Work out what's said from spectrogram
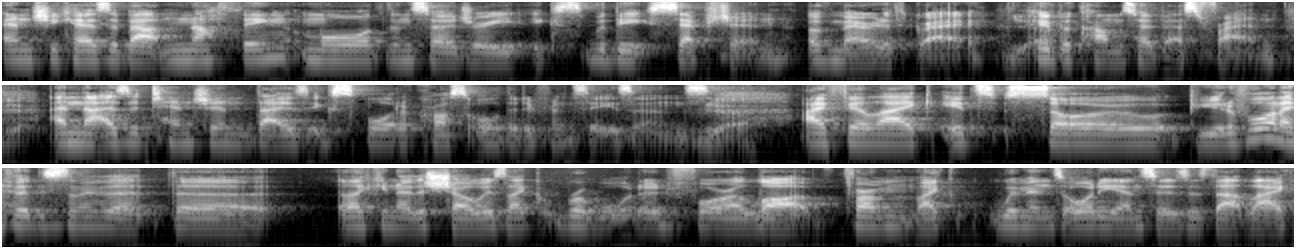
and she cares about nothing more than surgery, ex- with the exception of Meredith Grey, who becomes her best friend. And that is a tension that is explored across all the different seasons. Yeah. I feel like it's so beautiful, and I feel like this is something that the like you know the show is like rewarded for a lot from like women's audiences is that like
